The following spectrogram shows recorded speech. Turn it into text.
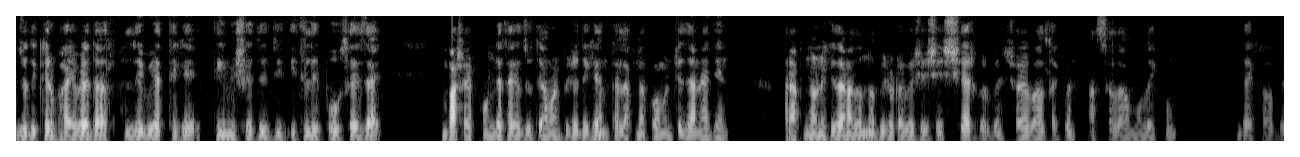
যদি কেউ ভাই ব্রাদার লিবিয়া থেকে তিন যদি ইতালি পৌঁছায় যায়। বাসায় ফোন দিয়ে থাকে, যদি আমার ভিডিও দেখেন, তাহলে আপনার কমেন্টে জানাই দিন। আর আপনি অনেকে জানার জন্য ভিডিওটা বেশি বেশি শেয়ার করবেন। সবাই ভালো থাকবেন। আসসালামু আলাইকুম। দেখা হবে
